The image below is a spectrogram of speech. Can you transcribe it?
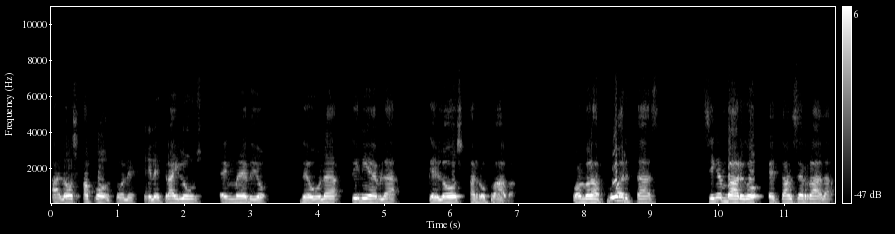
a los apóstoles y le trae luz en medio de una tiniebla que los arropaba. Cuando las puertas, sin embargo, están cerradas,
